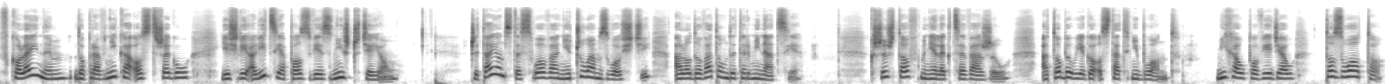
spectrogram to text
W kolejnym do prawnika ostrzegł: Jeśli Alicja pozwie, zniszczcie ją. Czytając te słowa, nie czułam złości, a lodowatą determinację. Krzysztof mnie lekceważył, a to był jego ostatni błąd. Michał powiedział: To złoto,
